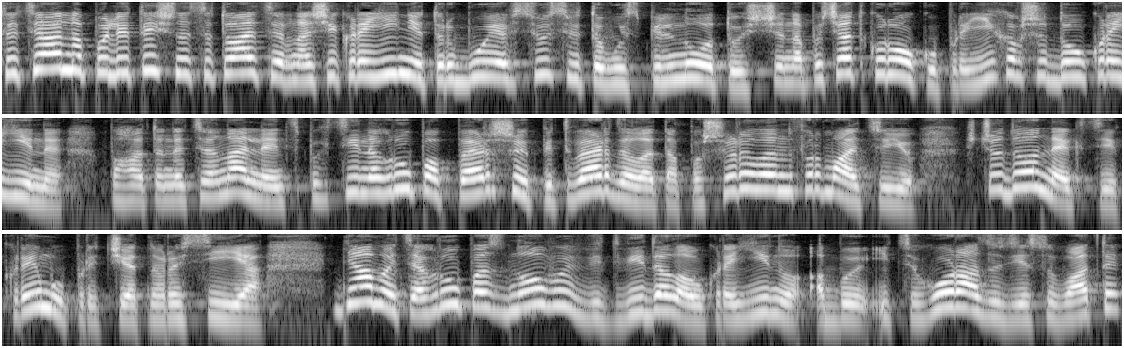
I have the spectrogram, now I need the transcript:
Соціально-політична ситуація в нашій країні турбує всю світову спільноту. Ще на початку року, приїхавши до України, багатонаціональна інспекційна група першою підтвердила та поширила інформацію, що до анексії Криму причетна Росія. Днями ця група знову відвідала Україну, аби і цього разу з'ясувати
